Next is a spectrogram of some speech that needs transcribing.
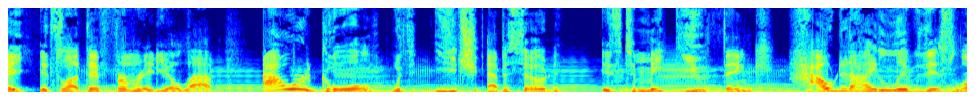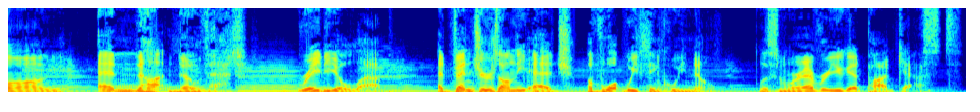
Hey, it's Latif from Radiolab. Our goal with each episode is to make you think, how did I live this long and not know that? Radiolab, adventures on the edge of what we think we know. Listen wherever you get podcasts.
